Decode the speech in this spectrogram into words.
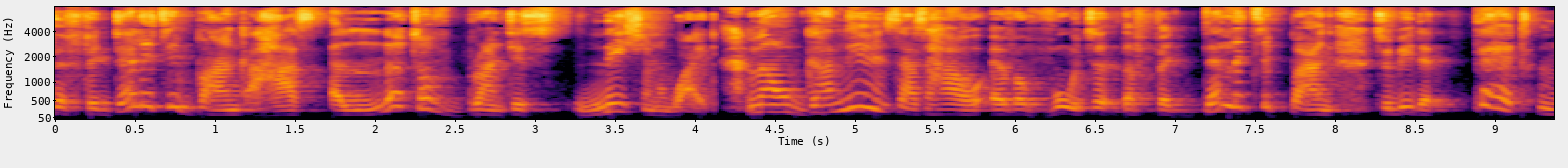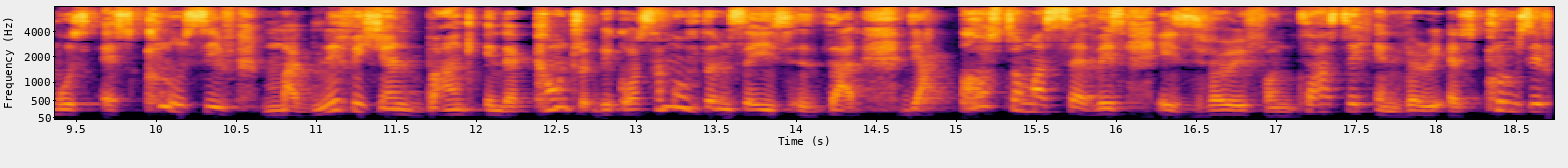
the Fidelity Bank has a lot of branches nationwide. Now, Ghanaians has, however, voted the Fidelity Bank to be the third most exclusive, magnificent bank in the country because some of them say that their customer service is very fantastic and very exclusive.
